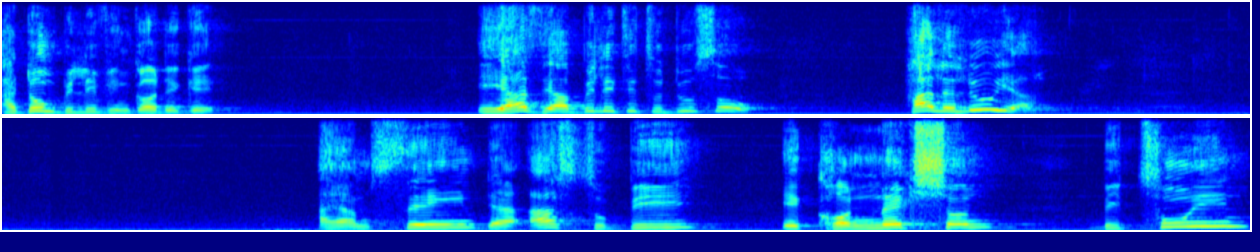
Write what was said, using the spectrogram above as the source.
I don't believe in God again. He has the ability to do so. Hallelujah. I am saying there has to be a connection between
